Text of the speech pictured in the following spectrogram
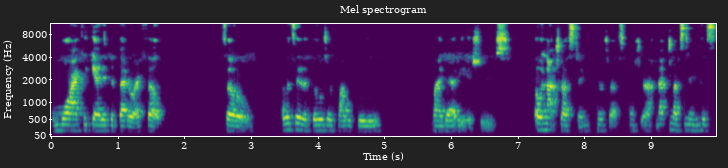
The more I could get it, the better I felt. So I would say that those are probably my daddy issues. Oh, not trusting. No trust. Not, trusting mm-hmm. because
